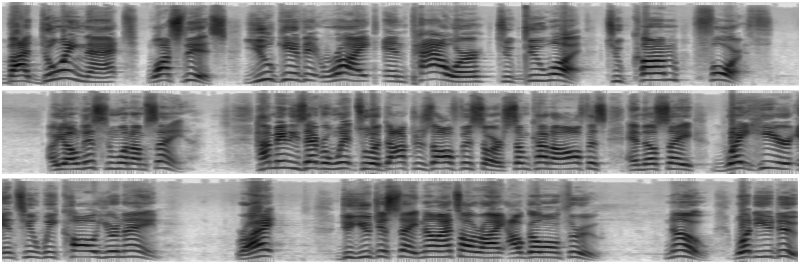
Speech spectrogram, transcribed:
By doing that, watch this, you give it right and power to do what? To come forth. Are y'all listening what I'm saying? How many's ever went to a doctor's office or some kind of office and they'll say, wait here until we call your name? Right? Do you just say, no, that's all right, I'll go on through? No. What do you do?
